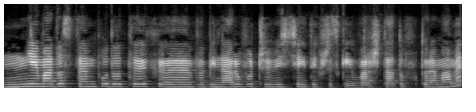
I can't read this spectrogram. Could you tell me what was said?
nie ma dostępu do tych e, webinarów oczywiście i tych wszystkich warsztatów, które mamy.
